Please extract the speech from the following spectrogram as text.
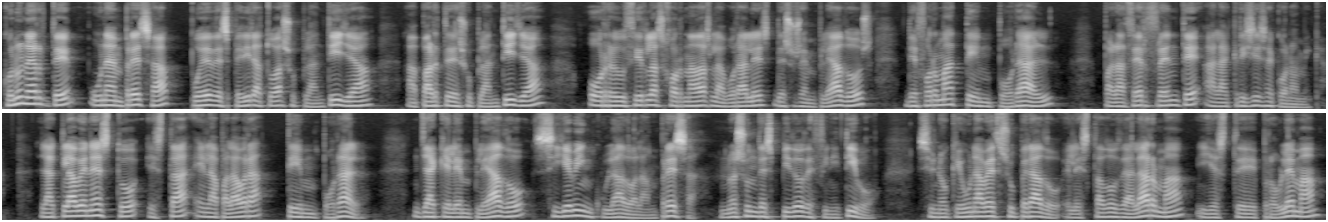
Con un ERTE, una empresa puede despedir a toda su plantilla, aparte de su plantilla, o reducir las jornadas laborales de sus empleados de forma temporal para hacer frente a la crisis económica. La clave en esto está en la palabra temporal. ya que el empleado sigue vinculado a la empresa, no es un despido definitivo, sino que una vez superado el estado de alarma y este problema,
